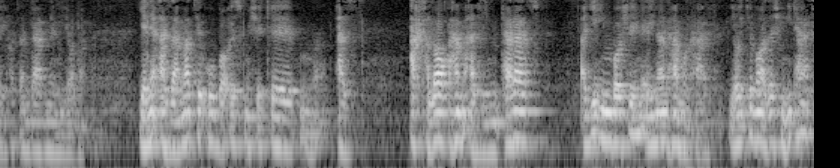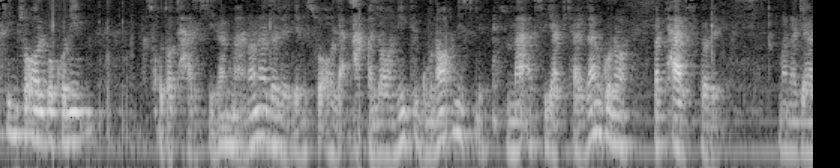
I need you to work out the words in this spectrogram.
حقیقتا در نمیابم یعنی عظمت او باعث میشه که از اخلاق هم عظیمتر است. اگه این باشه این عینا همون حرف. یا اینکه ما ازش میترسیم سوال بکنیم. از خدا ترسیدن معنا نداره. یعنی سوال عقلانی که گناه نیست که معصیت کردن گناه و ترس داره. من اگر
